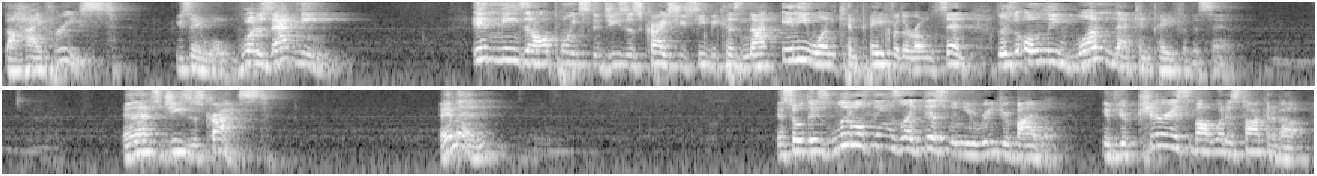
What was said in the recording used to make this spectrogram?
the high priest. You say, well, what does that mean? It means it all points to Jesus Christ, you see, because not anyone can pay for their own sin. There's only one that can pay for the sin, and that's Jesus Christ. Amen. And so there's little things like this when you read your Bible. If you're curious about what it's talking about,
